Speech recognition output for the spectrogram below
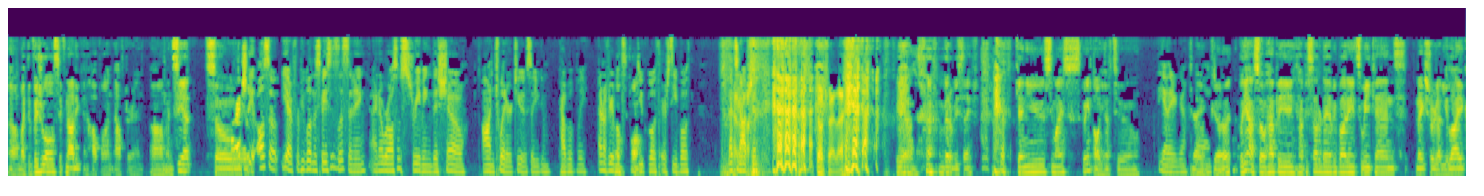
um, like the visuals. If not, you can hop on after and um, and see it. So Or actually, also, yeah, for people in the spaces listening, I know we're also streaming this show on Twitter too, so you can probably, I don't know if you're able Oh, to cool. do both or see both. That's an option. Don't try that. Yeah, better be safe. can you see my screen? Oh, you have to. yeah, there you go. Okay, Uh, good. But yeah, so happy, happy Saturday, everybody. It's weekend. Make sure that you like,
